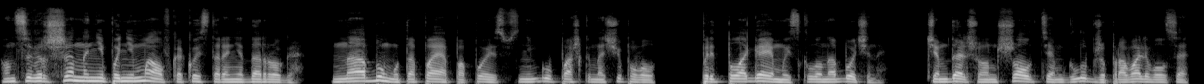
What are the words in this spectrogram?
Он совершенно не понимал, в какой стороне дорога. Наобум, утопая по пояс в снегу, Пашка нащупывал предполагаемый склон обочины. Чем дальше он шел, тем глубже проваливался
